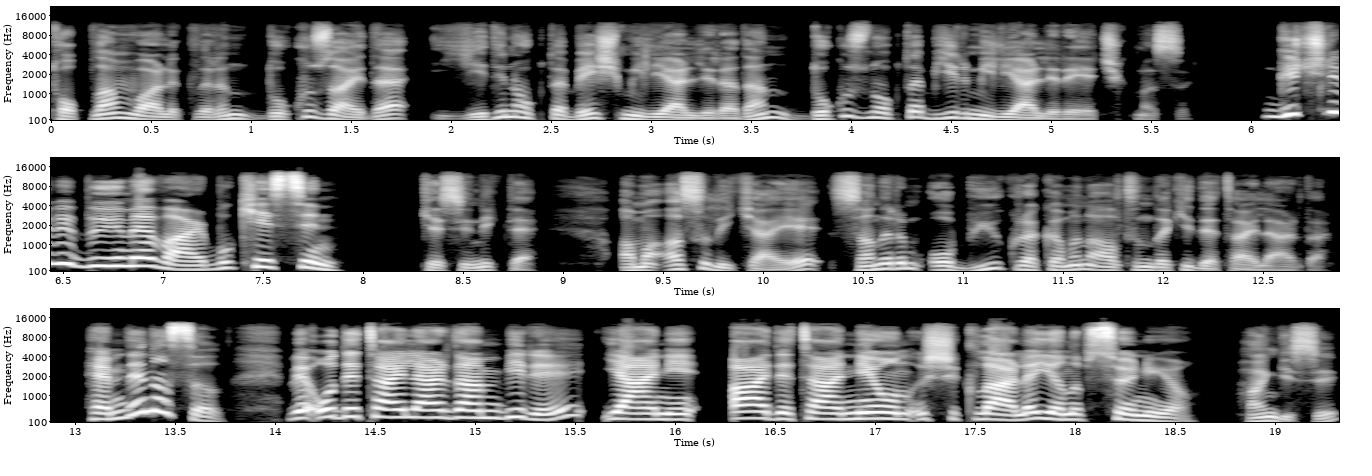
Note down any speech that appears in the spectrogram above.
toplam varlıkların 9 ayda 7.5 milyar liradan 9.1 milyar liraya çıkması. Güçlü bir büyüme var, bu kesin. Kesinlikle. Ama asıl hikaye sanırım o büyük rakamın altındaki detaylarda. Hem de nasıl? Ve o detaylardan biri yani adeta neon ışıklarla yanıp sönüyor. Hangisi?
